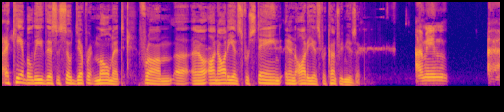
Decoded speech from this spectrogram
I can't believe this is so different moment from uh, an, an, audience for Staind and an audience for country music? I mean, uh,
